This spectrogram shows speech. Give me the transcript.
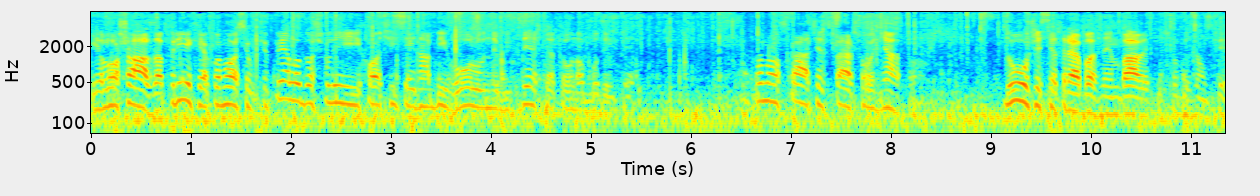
І лоша запріг, як воно сів вчепило до шлі і хоче йти на бік голову, не віддишся, то воно буде йти. Як воно скаче з першого дня, то дуже ся треба з ним бавити, щоб з.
